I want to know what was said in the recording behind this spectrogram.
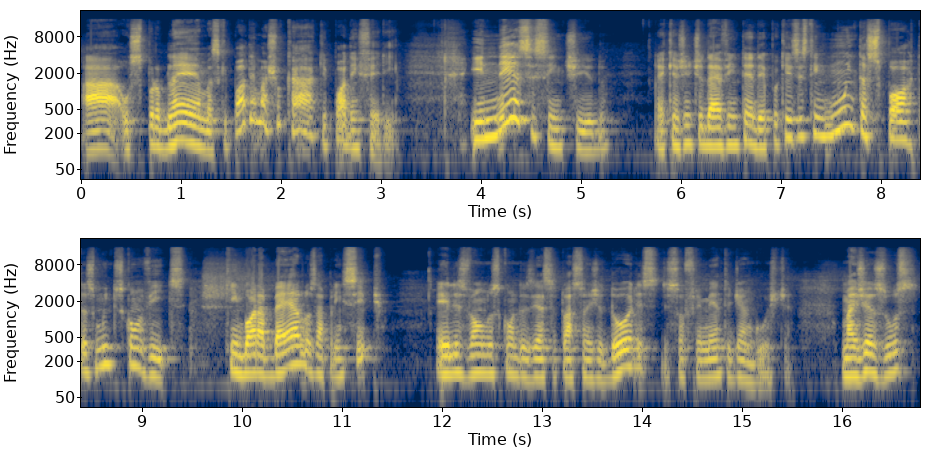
aos problemas que podem machucar, que podem ferir. E nesse sentido, é que a gente deve entender, porque existem muitas portas, muitos convites, que, embora belos a princípio, eles vão nos conduzir a situações de dores, de sofrimento e de angústia. Mas Jesus,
